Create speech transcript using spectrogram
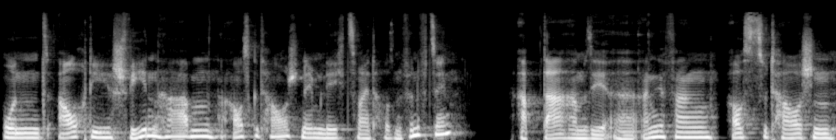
Und auch die Schweden haben ausgetauscht, nämlich 2015. Ab da haben sie äh, angefangen auszutauschen.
